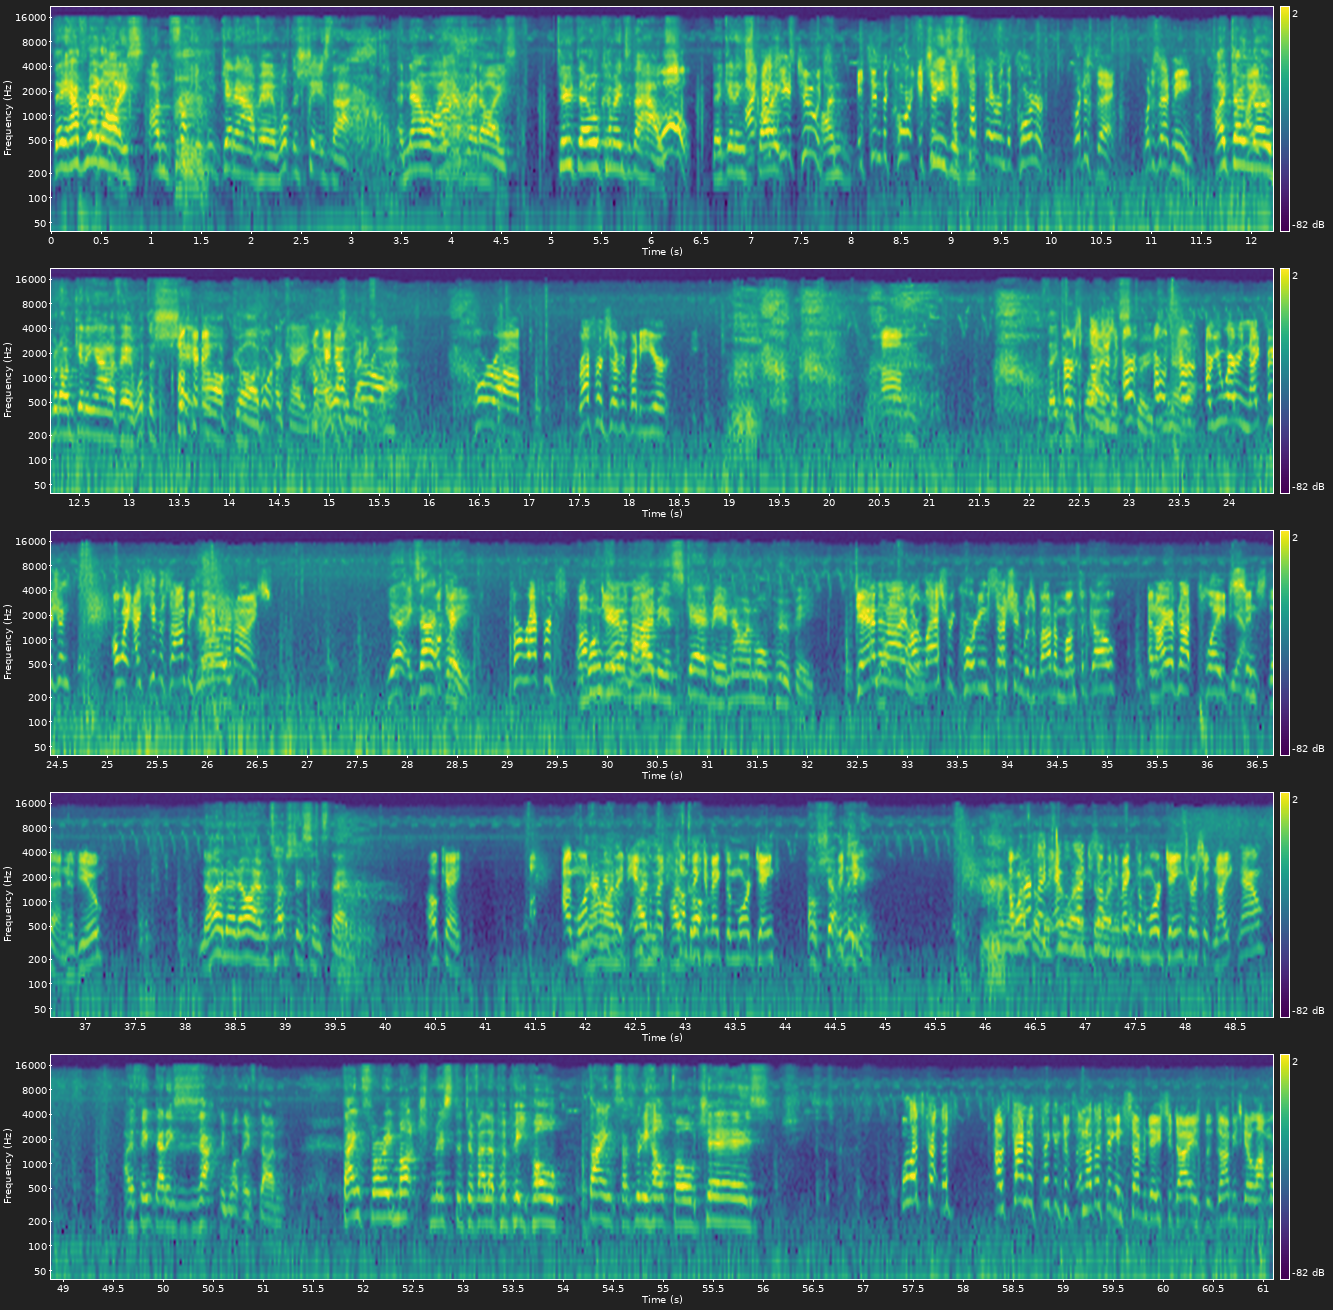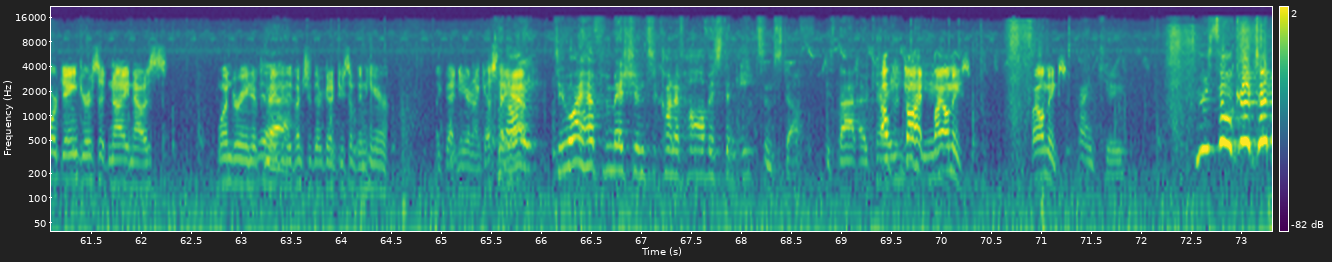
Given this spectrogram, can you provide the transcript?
They have red eyes. I'm fucking getting out of here. What the shit is that? And now I have red eyes. Dude, they're all coming to the house. Whoa! They're getting I, spiked. I see it too. It's, I'm. it's in the corner. It's, in, Jesus. it's up there in the corner. What is that? What does that mean? I don't I- know, but I'm getting out of here. What the shit? Okay, Oh god. for- okay, no, okay, I now wasn't ready for, for um, that. For uh, reference, everybody here. Um, If they are, comply, we're just- are, are, you know are, are you wearing night vision? Oh wait, I see the zombies. They have red eyes. Yeah, exactly. Okay, For reference, And um, one Dan came up and I, behind me and scared me, and now I'm all poopy. Dan and Not I, our last recording session was about a month ago, and I have not played Yeah. since then. Have you? No, no, no, I haven't touched it since then. Okay. I'm wondering if I'm- they've implemented I've something got- to make them more dangerous. Oh shit, I'm bleeding. On, I wonder if they've implemented something to make them more dangerous at night now. I think that is exactly what they've done. Thanks very much, Mr. Developer people. Thanks, that's really helpful. Cheers. Jesus Christ. Well, that's, that's I was kind of thinking because another thing in Seven Days to Die is the zombies get a lot more dangerous at night, and I was wondering if Yeah. maybe eventually they're going to do something here, like that here, and I guess Can they have. I, do I have permission to kind of harvest and eat some stuff? Is that okay? Oh, go ahead, you? by all means, by all means. Thank you. You're so good to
